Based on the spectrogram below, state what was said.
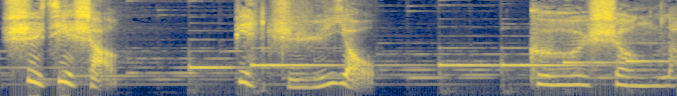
世界上便只有。歌声了。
